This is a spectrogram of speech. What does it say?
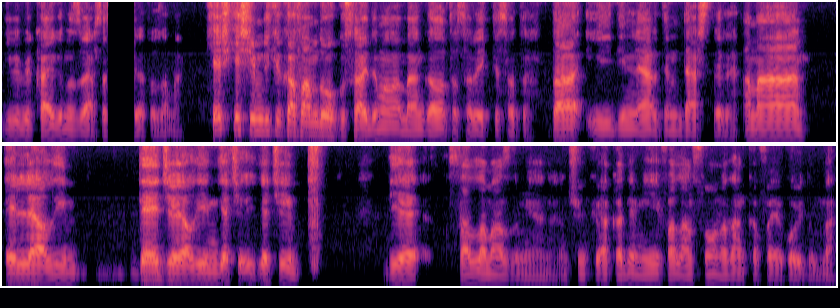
gibi bir kaygınız varsa s**t o zaman. Keşke şimdiki kafamda okusaydım ama ben Galatasaray iktisatı. Daha iyi dinlerdim dersleri. Aman 50 alayım, DC alayım, geç, geçeyim diye sallamazdım yani. Çünkü akademiyi falan sonradan kafaya koydum ben.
